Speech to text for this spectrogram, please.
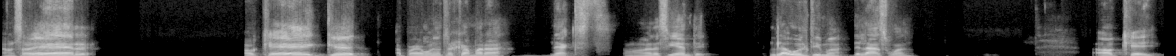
Vamos a ver. Okay, good. Apagamos nuestra cámara. Next. Vamos a ver la siguiente. La última, the last one. Okay.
